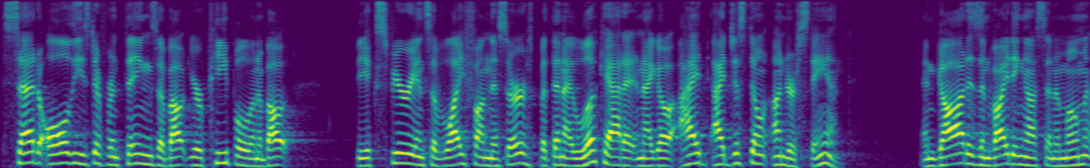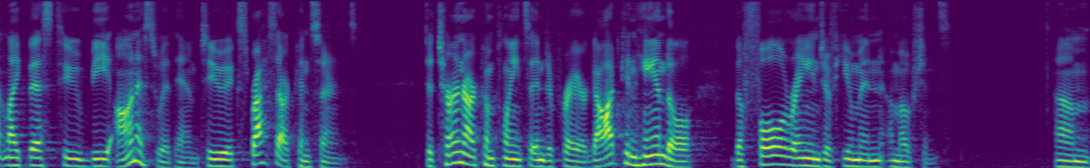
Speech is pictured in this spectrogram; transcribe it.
said all these different things about your people and about the experience of life on this earth, but then I look at it and I go, I, I just don't understand. And God is inviting us in a moment like this to be honest with Him, to express our concerns, to turn our complaints into prayer. God can handle the full range of human emotions. Um,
